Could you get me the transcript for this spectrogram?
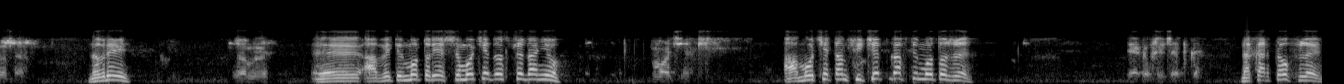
Proszę. Dobry. Dobry. E, a wy ten motor jeszcze macie do sprzedania? Mocie. A macie tam przyczepka w tym motorze? Jaką przyczepkę? Na kartofle.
